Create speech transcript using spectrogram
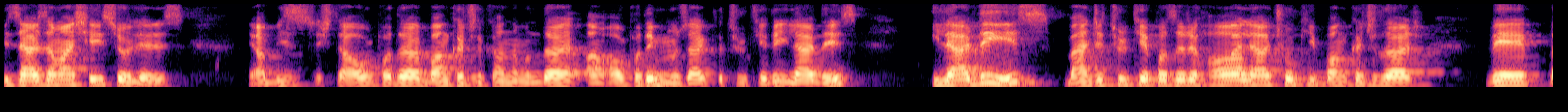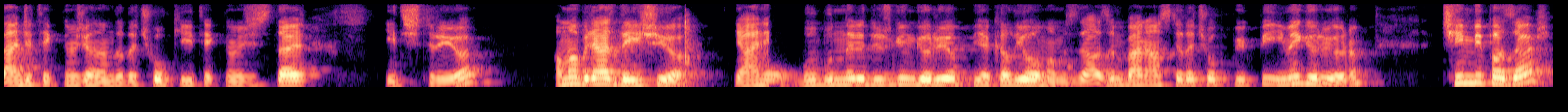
biz her zaman şeyi söyleriz. Ya biz işte Avrupa'da bankacılık anlamında Avrupa değil mi özellikle Türkiye'de ilerideyiz ilerideyiz. Bence Türkiye pazarı hala çok iyi bankacılar ve bence teknoloji alanında da çok iyi teknolojistler yetiştiriyor. Ama biraz değişiyor. Yani bu bunları düzgün görüyor, yakalıyor olmamız lazım. Ben Asya'da çok büyük bir ivme görüyorum. Çin bir pazar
